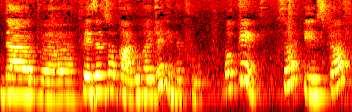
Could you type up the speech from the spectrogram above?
the uh, presence of carbohydrate in the food. Okay so taste of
